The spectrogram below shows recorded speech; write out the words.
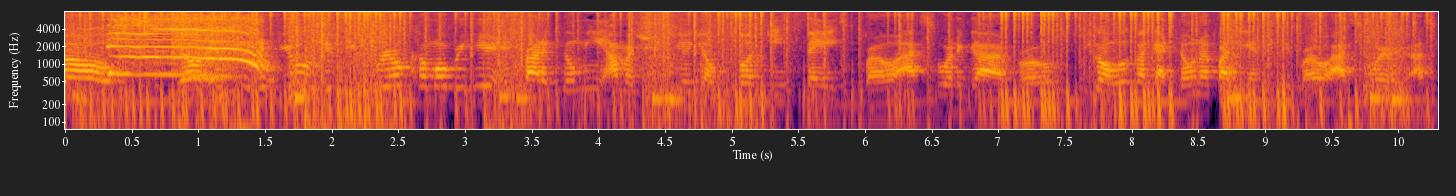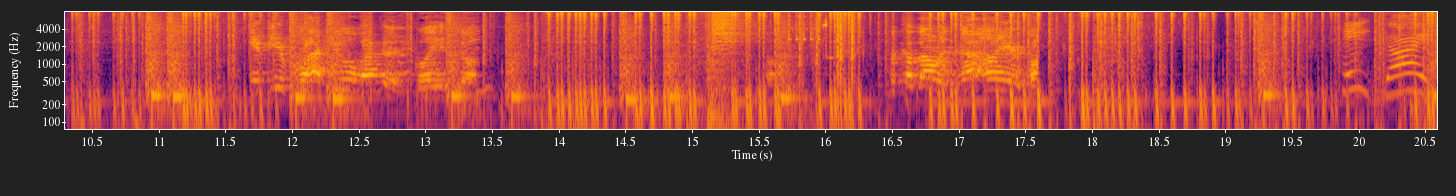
yo yo if, if you if you real come over here and try to kill me, I'ma shoot you in your fucking face, bro. I swear to God, bro. You gonna look like a donut by the end of it, bro. I swear. I If you're black, you look like a glazed dog. Because I was not on your. Hey guys,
